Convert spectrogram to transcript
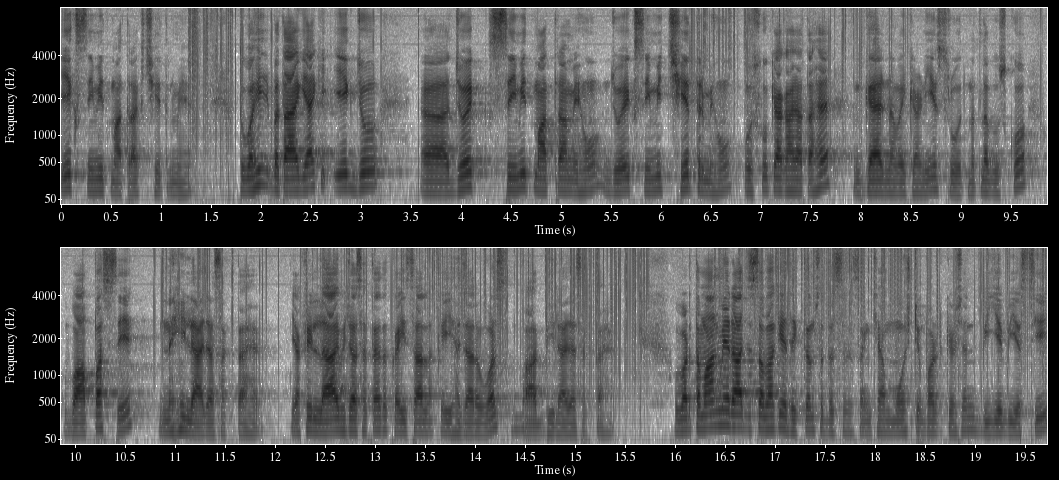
एक सीमित मात्रा के क्षेत्र में है। तो वही बताया गया कि एक जो जो एक सीमित मात्रा में हो, जो एक सीमित क्षेत्र में हो, उसको क्या कहा जाता है? गैर नवीकरणीय स्रोत मतलब उसको वापस से नहीं लाया जा सकता है, या फिर लाया भी जा सकता है तो कई साल, कई हज़ारों वर्ष बाद भी लाया जा सकता है। वर्तमान में राज्यसभा की अधिकतम सदस्य संख्या most important question B A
